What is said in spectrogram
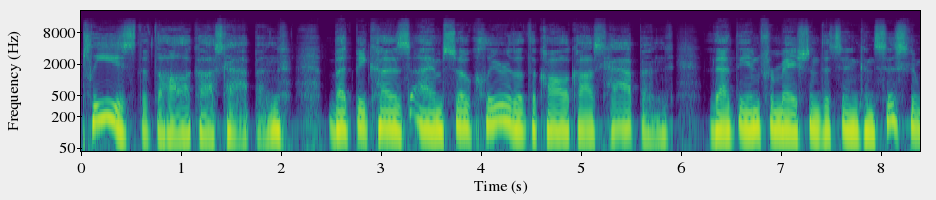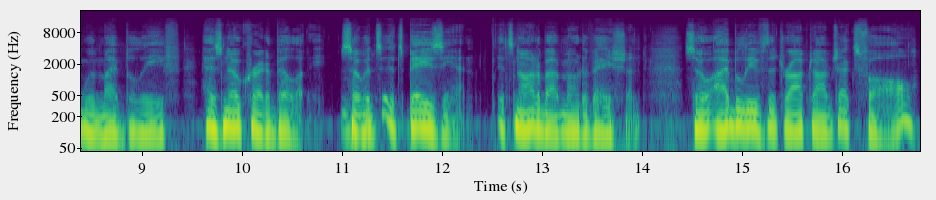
pleased that the Holocaust happened, but because I am so clear that the Holocaust happened that the information that's inconsistent with my belief has no credibility. So mm-hmm. it's it's Bayesian. It's not about motivation. So I believe that dropped objects fall.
